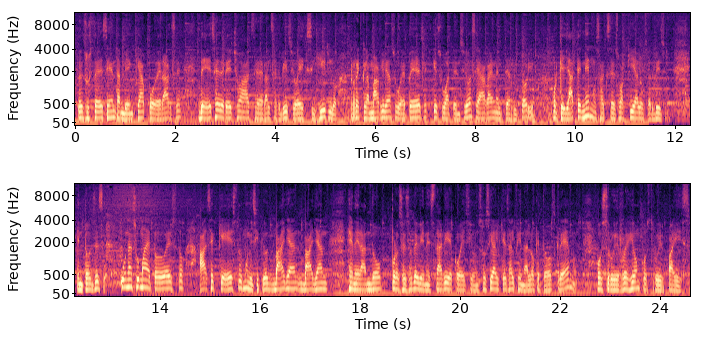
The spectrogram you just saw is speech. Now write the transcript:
Entonces ustedes tienen también que apoderarse de ese derecho a acceder al servicio, exigirlo, reclamarle a su EPS que su atención se haga en el territorio, porque ya tenemos acceso aquí a los servicios. Entonces, una suma de todo esto hace que estos municipios vayan, vayan generando procesos de bienestar y de cohesión social, que es al final lo que todos creemos, construir región, construir país.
